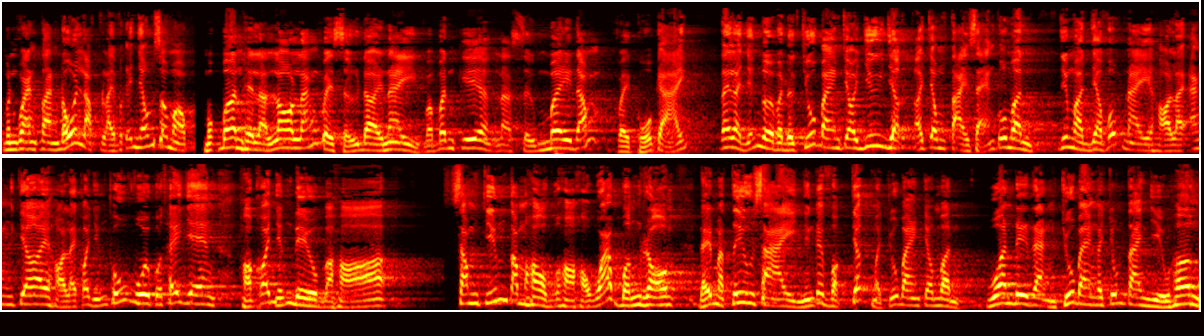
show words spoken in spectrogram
Mình hoàn toàn đối lập lại với cái nhóm số 1 một bên thì là lo lắng về sự đời này và bên kia là sự mê đắm về của cải. Đây là những người mà được Chúa ban cho dư dật ở trong tài sản của mình. Nhưng mà giờ phút này họ lại ăn chơi, họ lại có những thú vui của thế gian. Họ có những điều mà họ xâm chiếm tâm hồn của họ họ quá bận rộn để mà tiêu xài những cái vật chất mà Chúa ban cho mình. Quên đi rằng Chúa ban cho chúng ta nhiều hơn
